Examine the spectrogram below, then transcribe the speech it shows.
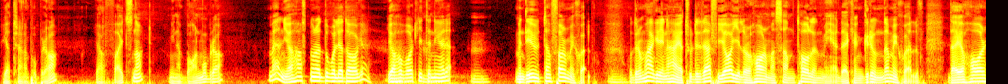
Jag tränar på bra. Jag har fight snart. Mina barn mår bra. Men jag har haft några dåliga dagar. Jag har varit lite Mm. nere. Mm. Men det är utanför mig själv. Mm. Och det är de här grejerna här, jag tror det är därför jag gillar att ha de här samtalen med er, där jag kan grunda mig själv. Där jag har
